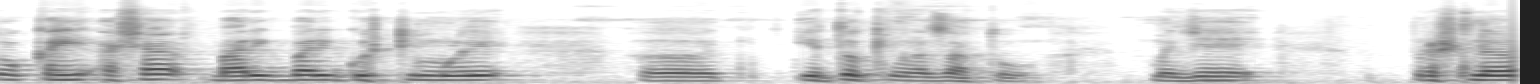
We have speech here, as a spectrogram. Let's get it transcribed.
तो काही अशा बारीक बारीक गोष्टीमुळे येतो किंवा जातो. म्हणजे प्रश्न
